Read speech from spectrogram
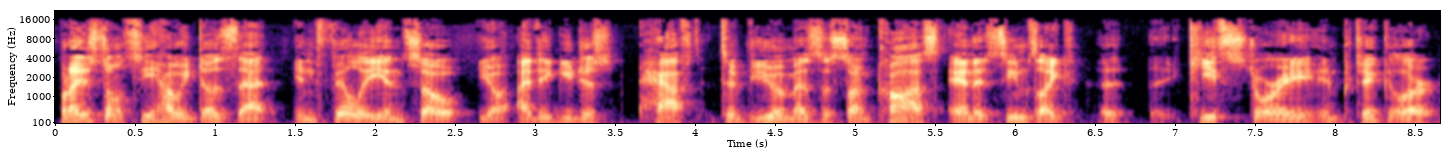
but I just don't see how he does that in Philly, and so you know I think you just have to view him as as a sunk cost. And it seems like uh, Keith's story in particular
